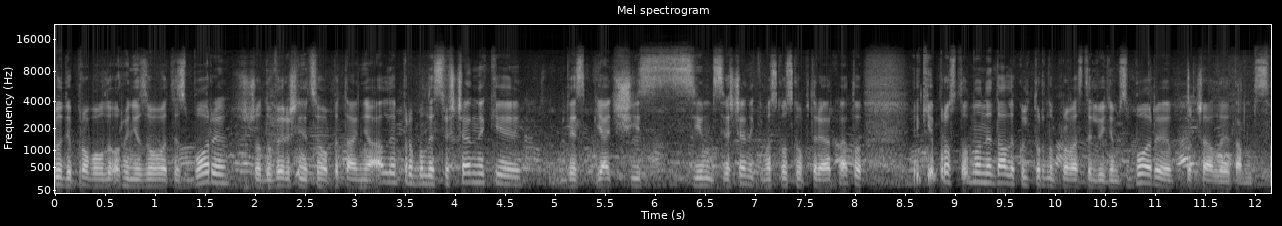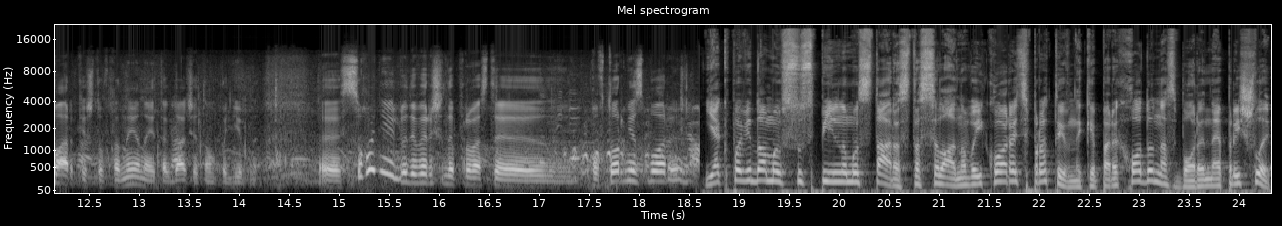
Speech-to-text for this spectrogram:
люди пробували організовувати збори щодо вирішення цього питання, але прибули священники, десь 5, 6, 7 священників Московського патріархату, які просто ну, не дали культурно провести людям збори, почали там сварки, штовханина і так далі, і тому подібне. Е, Сьогодні люди вирішили провести повторні збори. Як повідомив Суспільному староста села Новий Корець, противники переходу на збори не прийшли.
